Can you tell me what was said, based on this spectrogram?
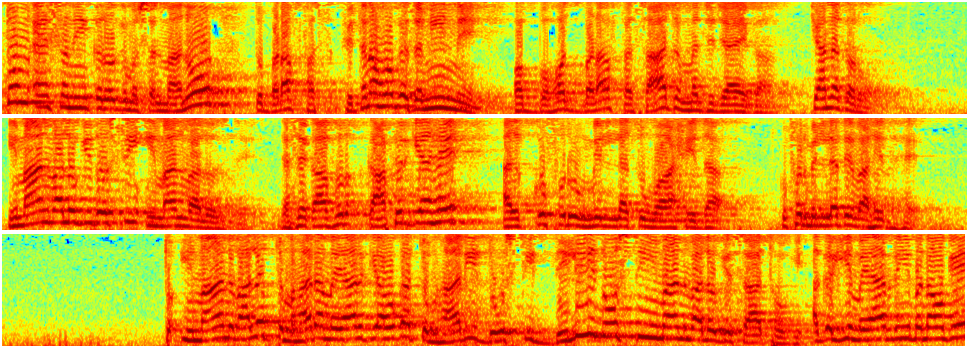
تم ایسا نہیں کرو گے مسلمانوں، تو بڑا فتنہ ہوگا زمین میں اور بہت بڑا فساد مچ جائے گا۔ کیا نہ کرو؟ ایمان والوں کی دوستی ایمان والوں سے۔ جیسے کافر کافر کیا ہے؟ الکفر ملت واحدہ۔ کفر ملت واحد ہے۔ تو ایمان والوں تمہارا معیار کیا ہوگا؟ تمہاری دوستی، دلی دوستی ایمان والوں کے ساتھ ہوگی۔ اگر یہ معیار نہیں بناؤ گے،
